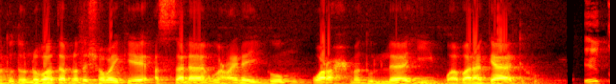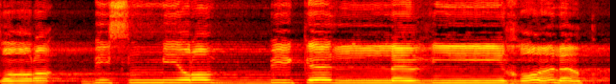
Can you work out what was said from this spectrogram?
তো ধন্যবাদ আপনাদের সবাইকে। আসসালামু আলাইকুম ওয়ারহমতুল্লাহি ওয়াবারাকাতুহু اقرأ باسم ربك الذي خلق.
